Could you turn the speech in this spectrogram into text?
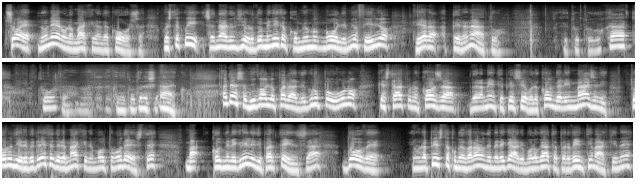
cioè non era una macchina da corsa. Questa qui ci andavo in giro domenica con mia moglie e mio figlio che era appena nato. Tutto go-kart, tutte, tutte le... Ah, ecco. Adesso vi voglio parlare del gruppo 1 che è stata una cosa veramente piacevole, con delle immagini, torno a dire, vedrete delle macchine molto modeste, ma con delle griglie di partenza dove in una pista come Varano de Melegari, omologata per 20 macchine,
